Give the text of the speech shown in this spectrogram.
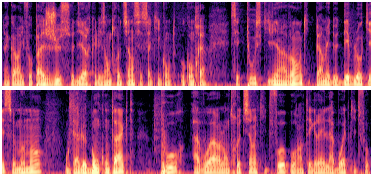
D'accord? Il ne faut pas juste se dire que les entretiens, c'est ça qui compte. Au contraire, c'est tout ce qui vient avant qui te permet de débloquer ce moment où tu as le bon contact pour avoir l'entretien qu'il te faut, pour intégrer la boîte qu'il te faut.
